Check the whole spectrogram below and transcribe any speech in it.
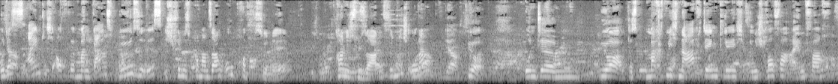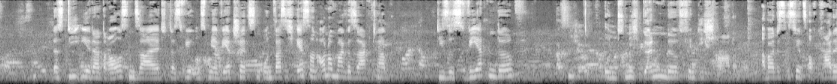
und das ist eigentlich auch, wenn man ganz böse ist, ich finde, das kann man sagen, unprofessionell. Kann ich so sagen, finde ich, oder? Ja. Ja. Und ähm, ja, das macht mich nachdenklich und ich hoffe einfach, dass die ihr da draußen seid, dass wir uns mehr wertschätzen. Und was ich gestern auch nochmal gesagt habe, dieses Wertende, und nicht gönnende finde ich schade. Aber das ist jetzt auch gerade,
